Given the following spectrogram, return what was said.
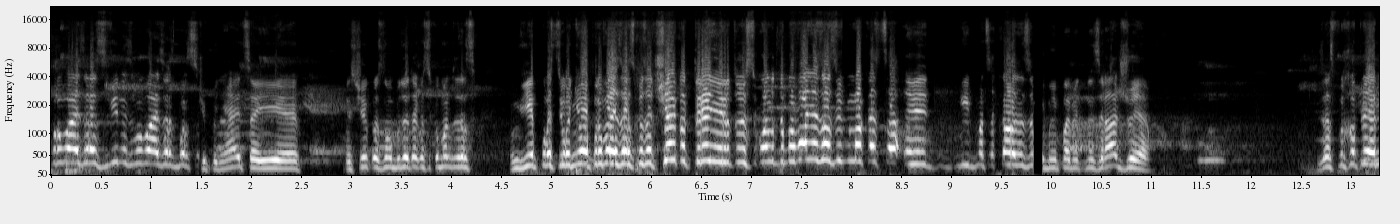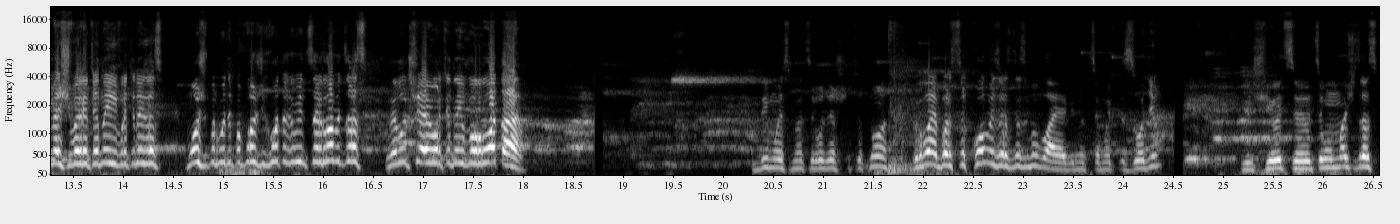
проває зараз він збиває зараз Барсаков. Опиняється і Козаченко знову буде атаку команда зараз. Є простір у нього проває зараз Козаченко, тренер рятує секунду добивання зараз від Макаса, е, від Мацакара не. Мені пам'ять не зраджує. Зараз прихопляє м'яч Веретяний, Веретяний зараз може прибути по порожніх воротах, він це робить зараз, не влучає Веретяний ворота. Дивимось на це розіграш. Ну, Бриває Барсаков і зараз не збиває він у цьому епізоді. Лічується у цьому матчі зараз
